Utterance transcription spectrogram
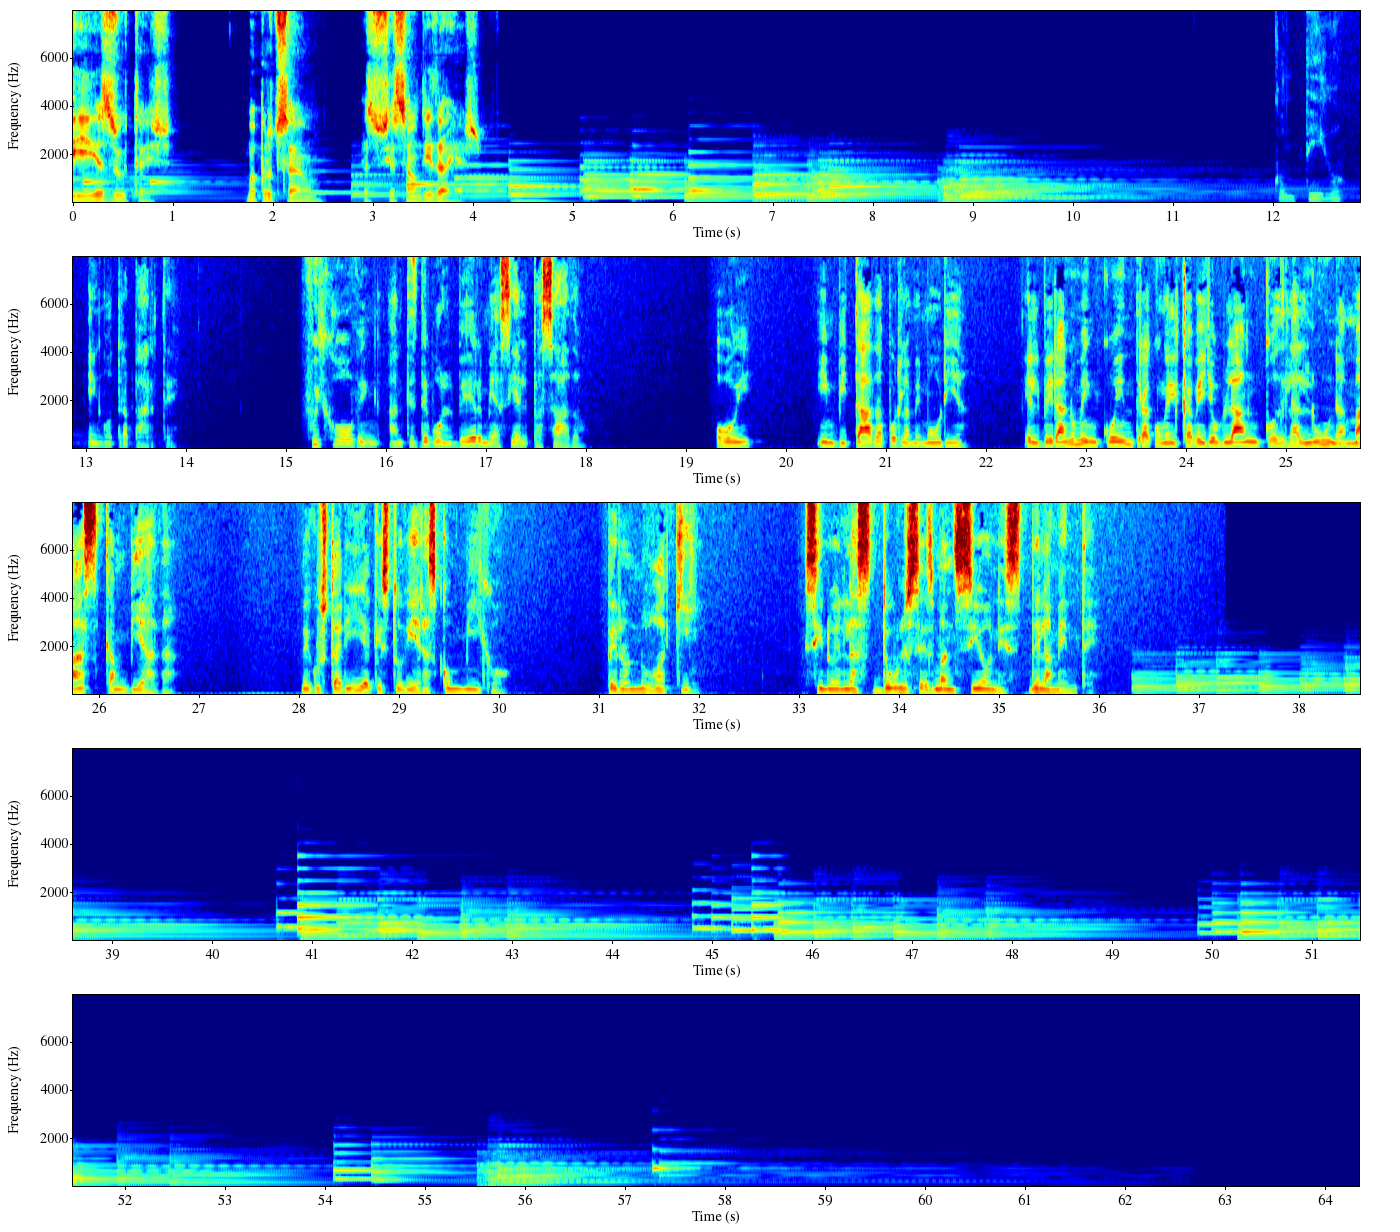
Ideias Úteis, uma produção, associação de ideias. Contigo en otra parte. Fui joven antes de volverme hacia el pasado. Hoy, invitada por la memoria, el verano me encuentra con el cabello blanco de la luna más cambiada. Me gustaría que estuvieras conmigo, pero no aquí, sino en las dulces mansiones de la mente.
